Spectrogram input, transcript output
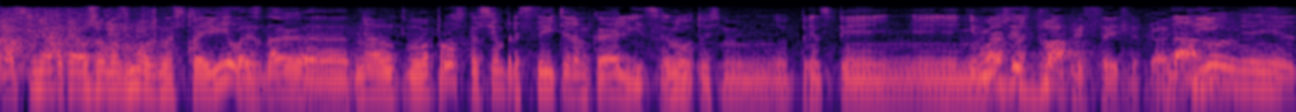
раз у меня такая уже возможность появилась, да, э, у меня вот вопрос ко всем представителям коалиции. Ну, то есть, м, в принципе, не, не У нас важно. есть два представителя коалиции. Да, ну, э,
